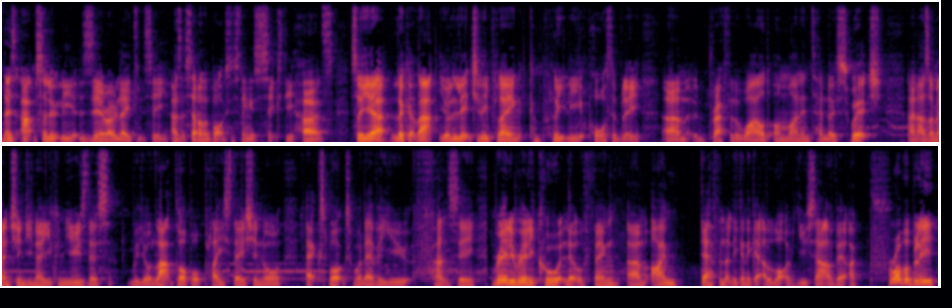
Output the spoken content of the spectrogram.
There's absolutely zero latency. As it said on the box, this thing is 60 hertz. So yeah, look at that. You're literally playing completely portably um, Breath of the Wild on my Nintendo Switch. And as I mentioned, you know, you can use this with your laptop or PlayStation or Xbox, whatever you fancy. Really, really cool little thing. Um, I'm definitely gonna get a lot of use out of it. I probably,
